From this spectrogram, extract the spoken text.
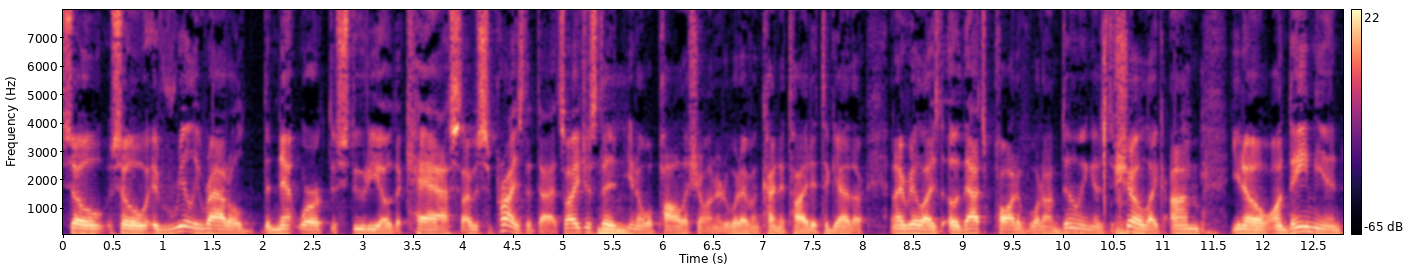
So so it really rattled the network, the studio, the cast. I was surprised at that. So I just did, mm-hmm. you know, a polish on it or whatever, and kind of tied it together. And I realized, oh, that's part of what I'm doing as the show. Mm-hmm. Like I'm, you know, on Damien,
